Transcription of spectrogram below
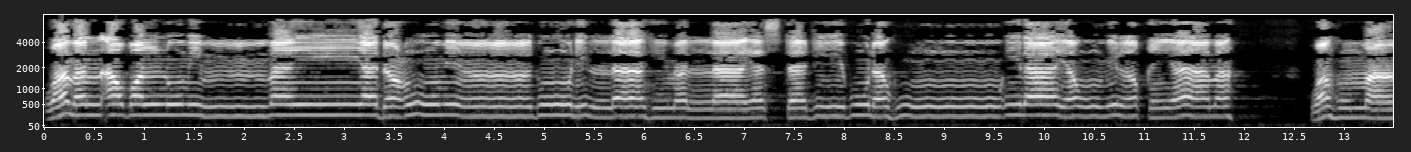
ومن أضل ممن يدعو من دون الله من لا يستجيب له إلى يوم القيامة وهم عن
